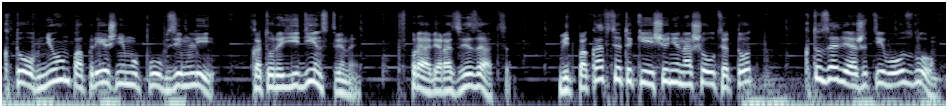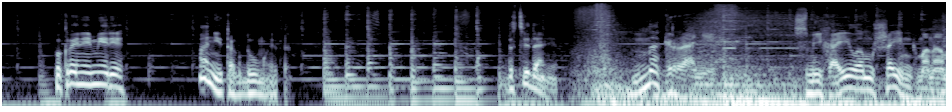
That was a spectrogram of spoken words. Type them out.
кто в нем по-прежнему пуп земли, который единственный вправе развязаться. Ведь пока все-таки еще не нашелся тот, кто завяжет его узлом. По крайней мере, они так думают. До свидания. На грани с Михаилом Шейнгманом.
